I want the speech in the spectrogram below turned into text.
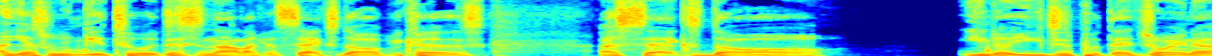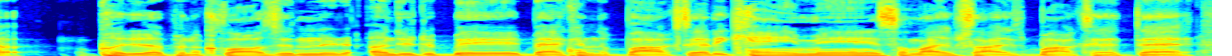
I guess we can get to it. This is not like a sex doll because a sex doll, you know, you just put that joint up, put it up in a closet under, under the bed, back in the box that it came in. It's a life size box at that.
